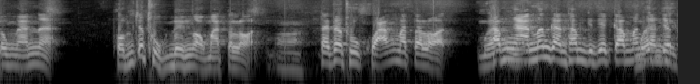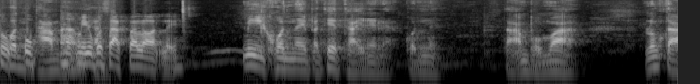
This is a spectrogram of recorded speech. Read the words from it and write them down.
ตรงนั้นน่ะ ผมจะถูกดึงออกมาตลอดอ๋อแต่จะถูกขวางมาตลอดเหมือนทำงานเหมือนกันทำกิจกรรมเหมือนกันเหมือนจะถูกมีคนอุปถามผมอะมีอุปสรรคตลอดเลย มีคนในประเทศไทยเนี่ยแหละคนหนึ่งถามผมว่าหลวงตา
